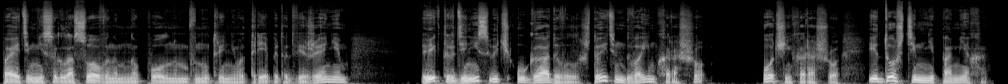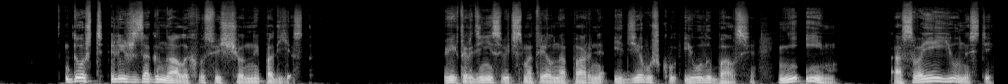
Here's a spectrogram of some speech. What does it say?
По этим несогласованным, но полным внутреннего трепета движениям Виктор Денисович угадывал, что этим двоим хорошо, очень хорошо, и дождь им не помеха. Дождь лишь загнал их в освещенный подъезд. Виктор Денисович смотрел на парня и девушку и улыбался. Не им, а своей юности,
